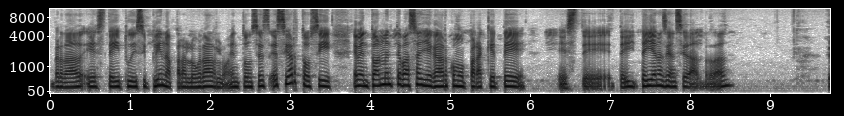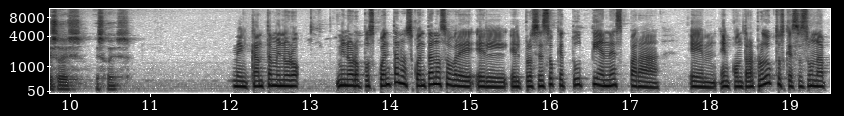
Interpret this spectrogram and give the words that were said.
¿verdad? Este, y tu disciplina para lograrlo. Entonces, es cierto, sí, eventualmente vas a llegar como para que te este, te, llenas de ansiedad, ¿verdad? Eso es, eso es. Me encanta, Minoro. Minoro, pues cuéntanos, cuéntanos sobre el, proceso que tú tienes para em, encontrar productos, que esa es una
